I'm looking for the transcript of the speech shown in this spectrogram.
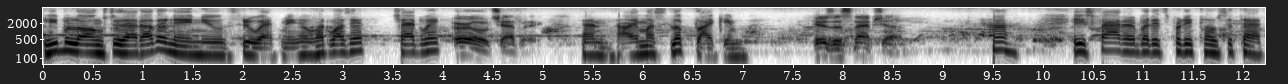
He belongs to that other name you threw at me. What was it? Chadwick? Earl Chadwick. And I must look like him. Here's a snapshot. Huh. He's fatter, but it's pretty close at that.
